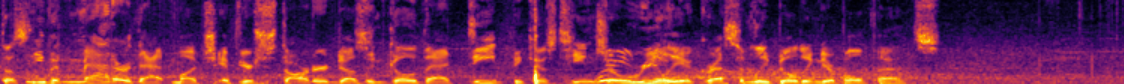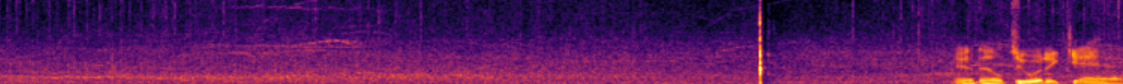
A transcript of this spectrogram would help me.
Doesn't even matter that much if your starter doesn't go that deep because teams are really aggressively building their bullpens. And they'll do it again.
